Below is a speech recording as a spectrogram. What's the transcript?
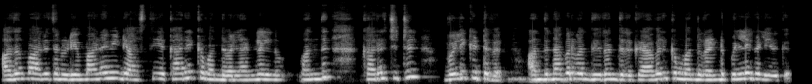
அது மாதிரி தன்னுடைய மனைவியுடைய அஸ்தியை கரைக்க வந்தவர் லண்டன்ல வந்து கரைச்சிட்டு வெளிக்கிட்டவர் அந்த நபர் வந்து இறந்திருக்கு அவருக்கும் வந்து ரெண்டு பிள்ளைகள் இருக்கு.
